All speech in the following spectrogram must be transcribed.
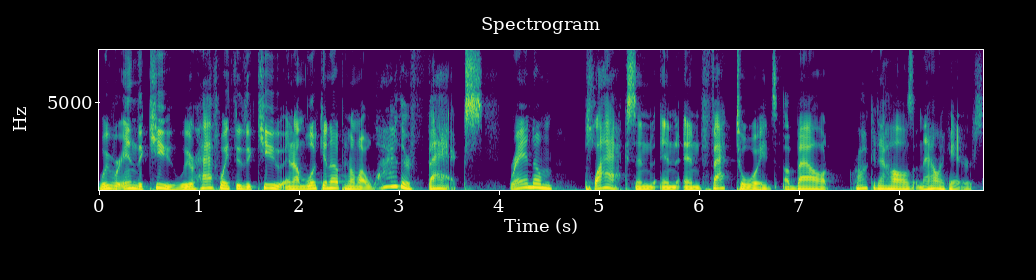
we were in the queue. We were halfway through the queue, and I'm looking up and I'm like, why are there facts, random plaques and, and, and factoids about crocodiles and alligators?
